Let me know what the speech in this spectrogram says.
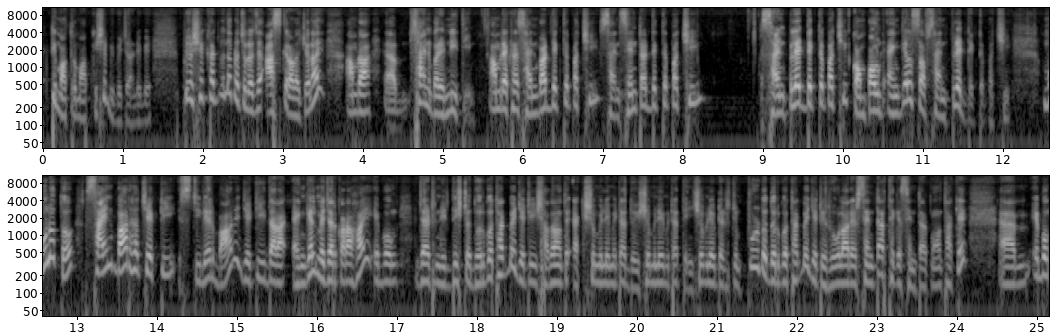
একটি মাত্র মাপকে সে বিবেচনা নেবে। প্রিয় শিক্ষার্থীবৃন্দ, আমরা চলে যাই আজকের আলোচনায়। আমরা সাইনবারের নীতি। আমরা এখানে সাইনবার দেখতে পাচ্ছি, সাইন সেন্টার দেখতে পাচ্ছি। সাইন প্লেট দেখতে পাচ্ছি, compound angles of sine plate দেখতে পাচ্ছি। মূলত সাইন বার হচ্ছে একটি স্টিলের বার, যেটি দ্বারা অ্যাঙ্গেল মেজার করা হয় এবং যার একটি নির্দিষ্ট দৈর্ঘ্য থাকবে, যেটি সাধারণত একশো মিলিমিটার, দুইশো মিলিমিটার, তিনশো মিলিমিটার পূর্ণ দৈর্ঘ্য থাকবে, যেটি রোলারের সেন্টার থেকে সেন্টার পর্যন্ত থাকে। এবং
